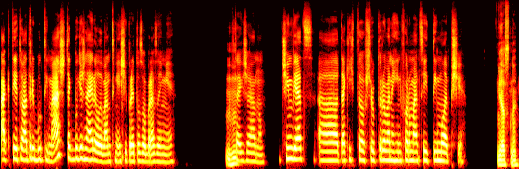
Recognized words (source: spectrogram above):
ak tieto atribúty máš, tak budeš najrelevantnejší pre to zobrazenie. Mm-hmm. Takže áno čím viac uh, takýchto štrukturovaných informácií, tým lepšie. Jasné.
